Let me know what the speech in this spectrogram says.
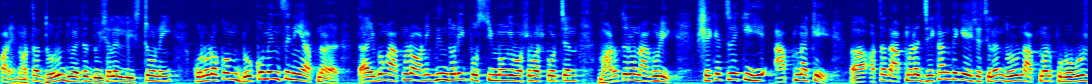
পারেন, অর্থাৎ ধরুন দু সালের লিস্টও নেই, কোনো রকম ডকুমেন্টসই নিয়ে আপনারা, তা এবং আপনারা অনেক দিন ধরেই পশ্চিমবঙ্গে বসবাস করছেন, ভারতেরও নাগরিক, সেক্ষেত্রে কি আপনাকে অর্থাৎ আপনারা যেখান থেকে এসেছিলেন, ধরুন আপনার পূর্বপুরুষ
